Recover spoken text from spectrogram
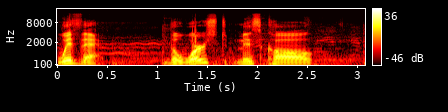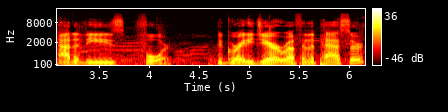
With that, the worst missed call out of these four, the Grady Jarrett roughing the passer.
